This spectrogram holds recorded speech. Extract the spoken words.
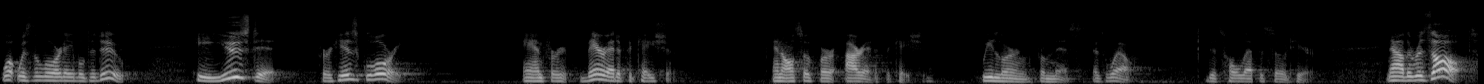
what was the Lord able to do? He used it for His glory and for their edification, and also for our edification. We learn from this as well, this whole episode here. Now, the result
